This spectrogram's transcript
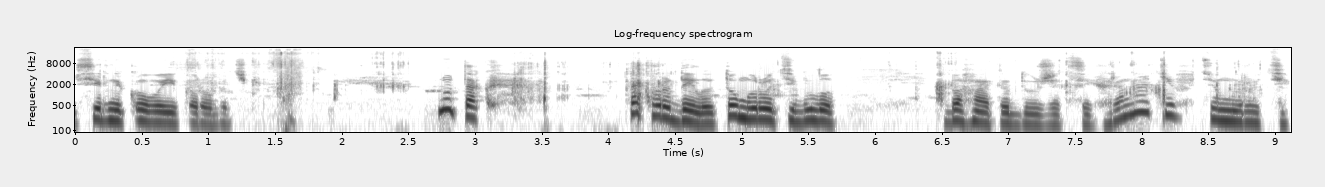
сірникової коробочки. Ну так, так вродило. В тому році було багато дуже цих гранатів. В цьому році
